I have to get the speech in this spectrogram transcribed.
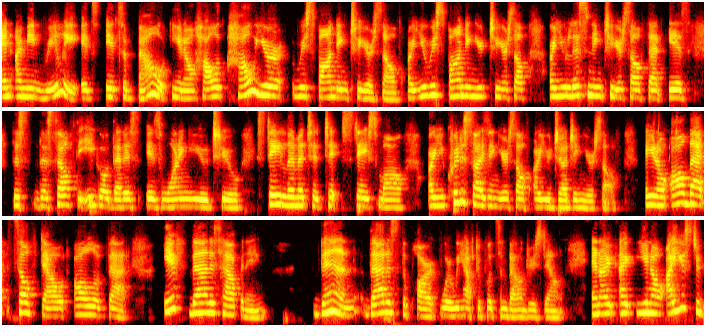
and i mean really it's it's about you know how how you're responding to yourself. Are you responding to yourself? Are you listening to yourself that is this the self the ego that is is wanting you to stay limited to stay small? Are you criticizing yourself? Are you judging yourself? You know all that self doubt all of that. If that is happening, then that is the part where we have to put some boundaries down. And I, I you know, I used to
